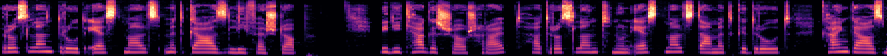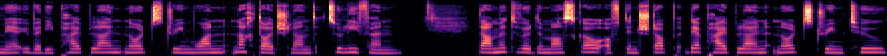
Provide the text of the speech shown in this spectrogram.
Russland droht erstmals mit Gaslieferstopp. Wie die Tagesschau schreibt, hat Russland nun erstmals damit gedroht, kein Gas mehr über die Pipeline Nord Stream 1 nach Deutschland zu liefern. Damit würde Moskau auf den Stopp der Pipeline Nord Stream 2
